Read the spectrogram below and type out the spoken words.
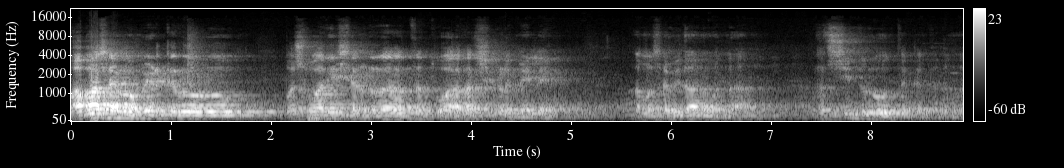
ಬಾಬಾ ಸಾಹೇಬ್ ಅಂಬೇಡ್ಕರ್ ಅವರು ಬಸವಾದಿ ಶರಣರ ತತ್ವ, ಆದರ್ಶಗಳ ಮೇಲೆ ನಮ್ಮ ಸಂವಿಧಾನವನ್ನ ರಚಿಸಿದ್ರು ಅಂತಕ್ಕಂಥದ್ದನ್ನ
